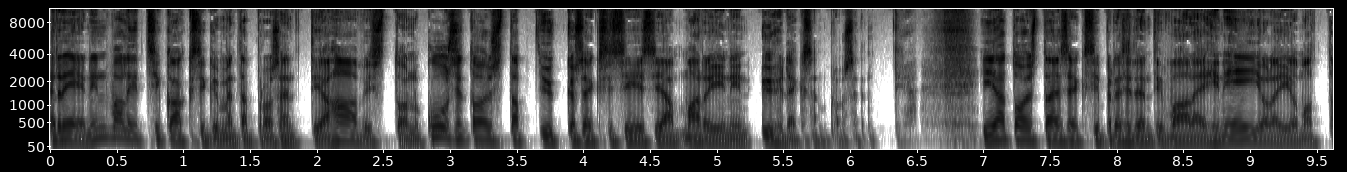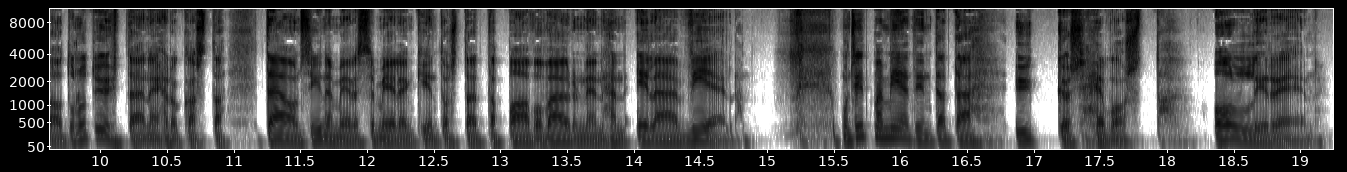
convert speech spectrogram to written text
Reenin valitsi 20 prosenttia, Haaviston 16, ykköseksi siis ja Marinin 9 prosenttia. Ja toistaiseksi presidentinvaaleihin ei ole ilmoittautunut yhtään ehdokasta. Tämä on siinä mielessä mielenkiintoista, että Paavo Väyrynen hän elää vielä. Mutta sitten mä mietin tätä ykköshevosta, Olli Rehn.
